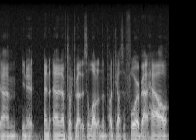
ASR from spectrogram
um, you know, and, and I've talked about this a lot on the podcast before about how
